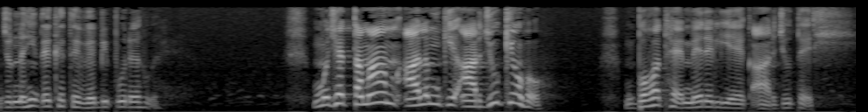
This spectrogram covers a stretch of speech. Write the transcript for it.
जो नहीं देखे थे, वे भी पूरे हुए। मुझे तमाम आलम की आरज़ू क्यों हो? बहुत है मेरे लिए एक आरज़ू तेरी।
